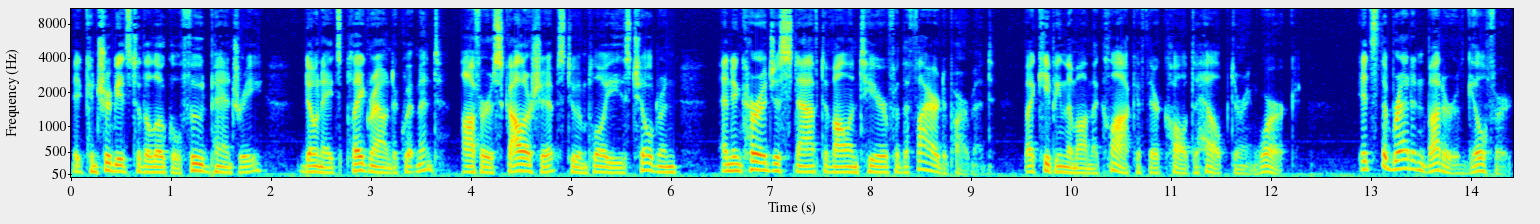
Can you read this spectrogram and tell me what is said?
It contributes to the local food pantry, donates playground equipment, offers scholarships to employees' children, and encourages staff to volunteer for the fire department by keeping them on the clock if they're called to help during work. It's the bread and butter of Guilford,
